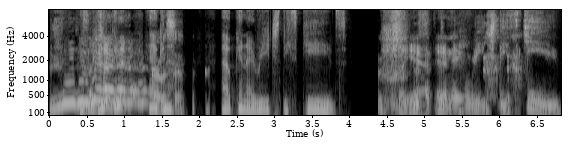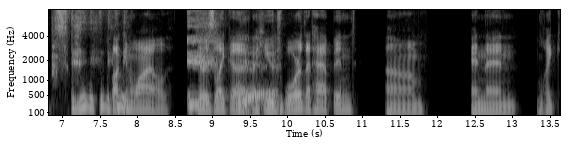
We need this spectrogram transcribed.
He's like, "How can I, how can I, how can I reach these kids?" But yeah, can they reach these kids? fucking wild. There was like a, yeah. a, huge war that happened, um, and then like,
